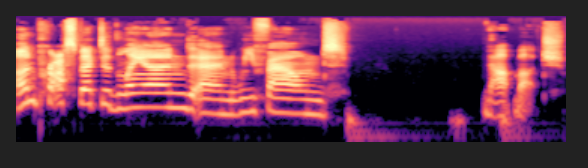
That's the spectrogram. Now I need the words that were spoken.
unprospected land and we found not much.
